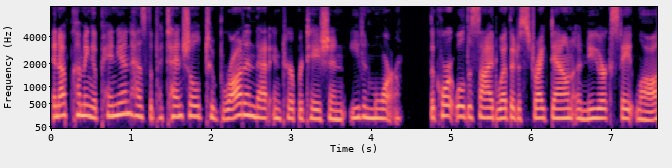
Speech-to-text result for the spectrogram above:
An upcoming opinion has the potential to broaden that interpretation even more. The court will decide whether to strike down a New York state law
